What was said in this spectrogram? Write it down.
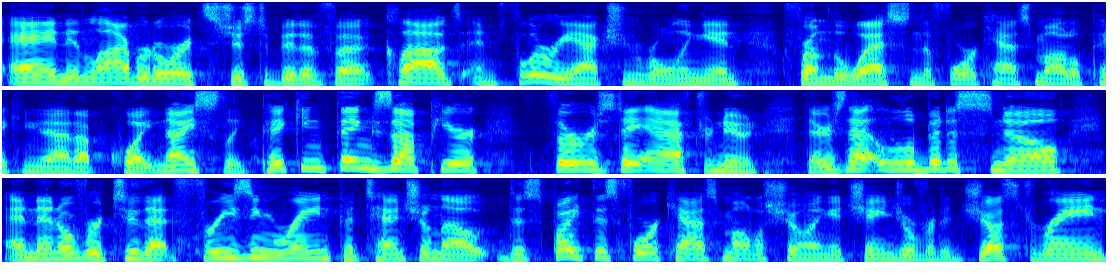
And in Labrador, it's just a bit of uh, clouds and flurry action rolling in from the west, and the forecast model picking that up quite nicely. Picking things up here Thursday afternoon. There's that little bit of snow and then over to that freezing rain potential. Now, despite this forecast model showing a change over to just rain,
